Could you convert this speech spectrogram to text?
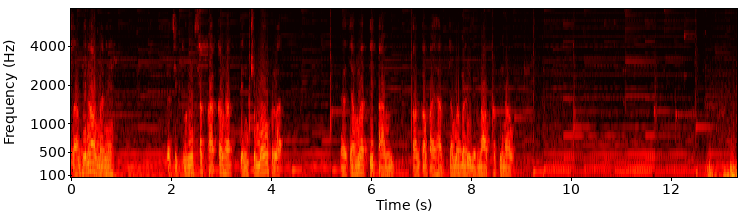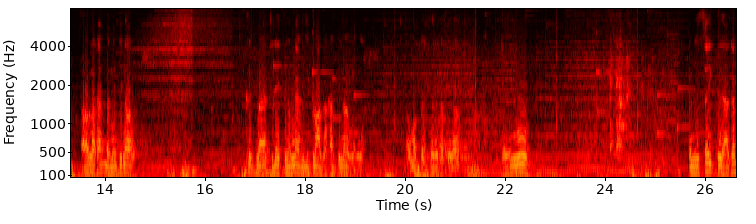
หลังพี่น้องมาเนี่ย ก็สิตุนสักพักกันครับ เป็นชั่วโมงพุ่นละเดี๋ยวจังมาติดตามตอนต่อไปครับ จะมาเบิ่งอีกรอบครับพี่น้อง เอาละครับบัดนี้พี่น้องคิดว่าจะได้เติมน้ำอีกรอบแล้วครับพี่น้องวันนี้เอามาเปิดเบิ่งครับพี่น้องโอ้อันนี้ใส่เกลือครับ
